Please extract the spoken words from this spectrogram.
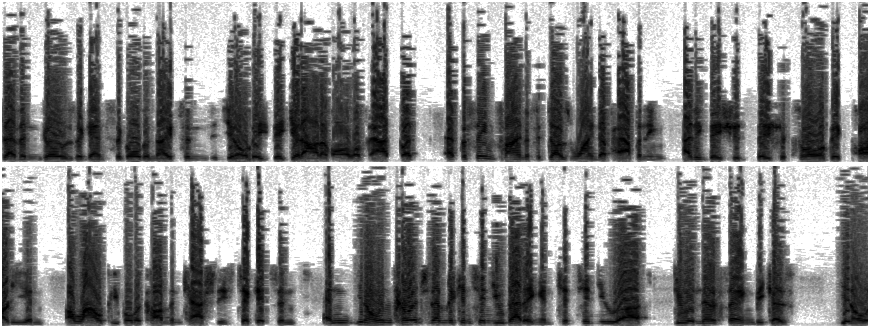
seven goes against the Golden Knights and you know, they, they get out of all of that. But at the same time, if it does wind up happening, I think they should they should throw a big party and allow people to come and cash these tickets and and you know encourage them to continue betting and continue uh, doing their thing because you know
